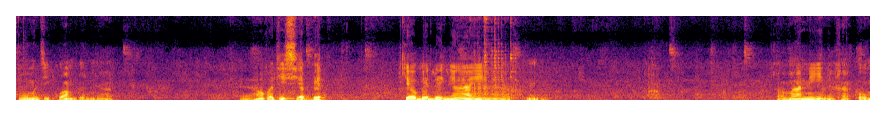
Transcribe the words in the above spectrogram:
หูมันจิกว้างขึ้นนะครับเขาก็จะเสียบเบ็ด เกี่ยวเบ็ดได้ง่ายนะครับอืมประมาณนี้นะครับผม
